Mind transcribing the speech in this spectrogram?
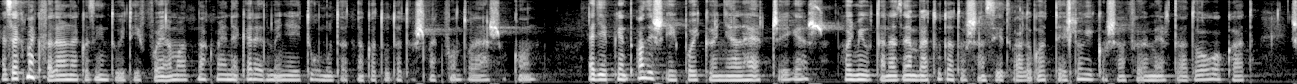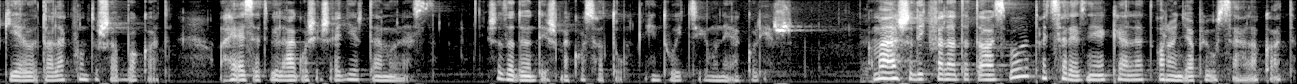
Ezek megfelelnek az intuitív folyamatnak, melynek eredményei túlmutatnak a tudatos megfontolásokon. Egyébként az is épp oly könnyen lehetséges, hogy miután az ember tudatosan szétválogatta és logikusan fölmérte a dolgokat, és kijelölte a legfontosabbakat, a helyzet világos és egyértelmű lesz, és ez a döntés meghozható intuíció nélkül is. A második feladata az volt, hogy szereznie kellett aranygyapjú szálakat.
